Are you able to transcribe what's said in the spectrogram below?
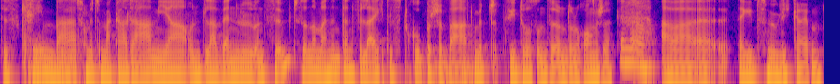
das Cremebad mit Macadamia und Lavendel und Zimt, sondern man nimmt dann vielleicht das tropische Bad mit Zitrus und, und Orange. Genau. Aber äh, da gibt es Möglichkeiten.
